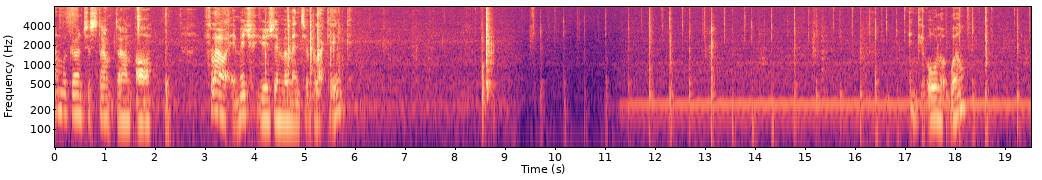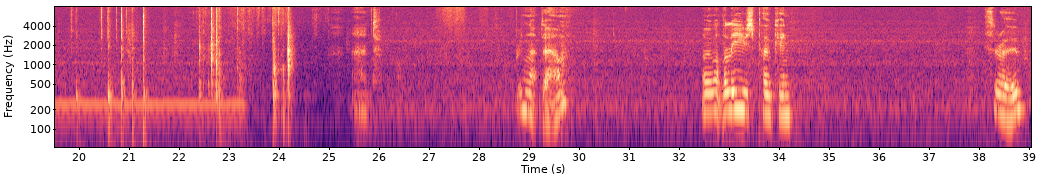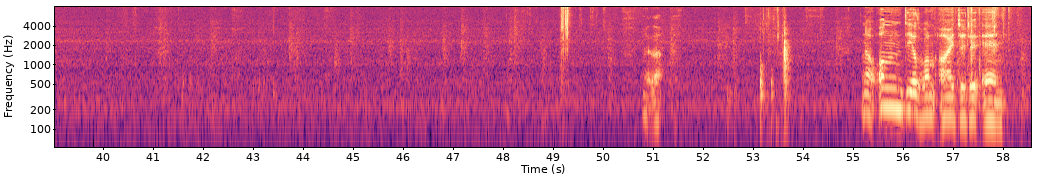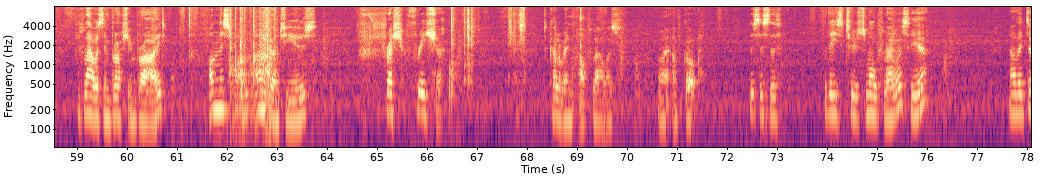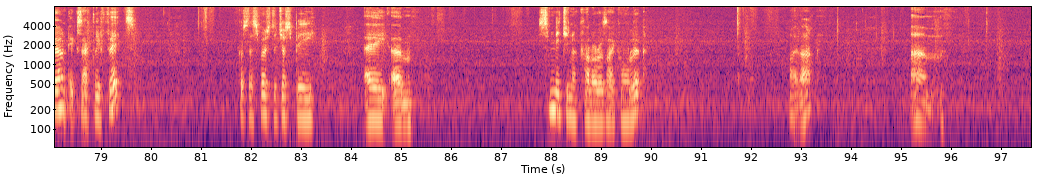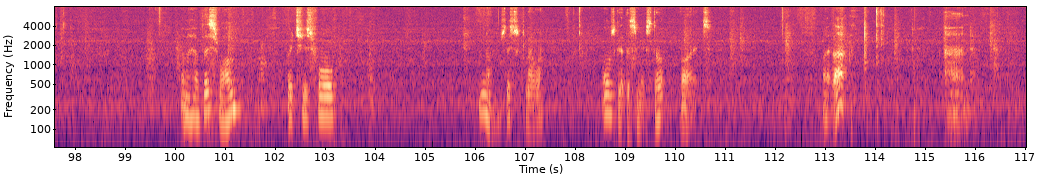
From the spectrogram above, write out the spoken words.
And we're going to stamp down our flower image using Memento black ink. Ink it all up well. And bring that down the leaves poking through like that. Now on the other one I did it in Flowers in Blushing Bride on this one I'm going to use fresh freesia to colour in our flowers. Right, I've got, this is the, for these two small flowers here. Now they don't exactly fit because they're supposed to just be a um, smidgen of colour as I call it like that. Um, then we have this one, which is for, no, it's this flower. I always get this mixed up. Right. Like that. And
